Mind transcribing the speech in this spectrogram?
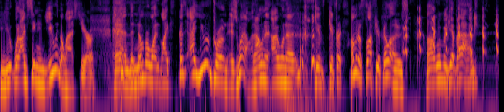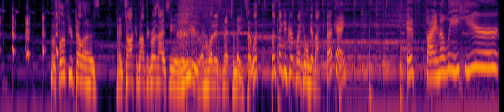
you what I've seen in you in the last year, and the number one like because uh, you have grown as well, and I want to I want to give give I'm going to fluff your pillows uh, when we get back. We'll fluff your pillows and talk about the growth I've seen in you and what it's meant to me. So let's let's take a quick break and we'll get back. Okay. It's finally here.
